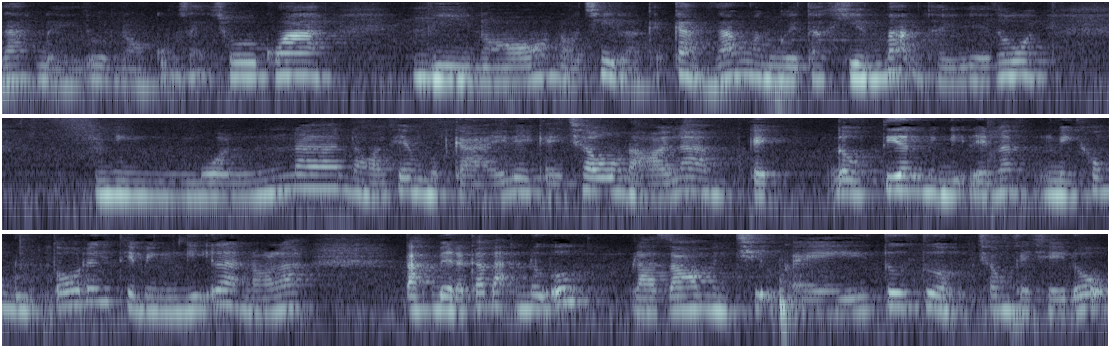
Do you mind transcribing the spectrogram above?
giác đấy rồi nó cũng sẽ trôi qua ừ. vì nó nó chỉ là cái cảm giác mà người ta khiến bạn thấy thế thôi mình muốn ờ, nói thêm một cái về cái châu nói là cái đầu tiên mình nghĩ đến là mình không đủ tốt ấy thì mình nghĩ là nó là đặc biệt là các bạn nữ là do mình chịu cái tư tưởng trong cái chế độ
